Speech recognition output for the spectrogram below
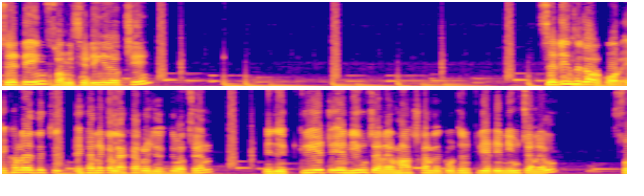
সেটিংস সো আমি সেটিংয়ে যাচ্ছি। সেটিংসে যাওয়ার পর এখানে এখানে একটা লেখা রয়েছে, দেখতে পাচ্ছেন। এই যে ক্রিয়েট এ নিউ চ্যানেল মাঝখানে দেখতে পাচ্ছেন create a new channel so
